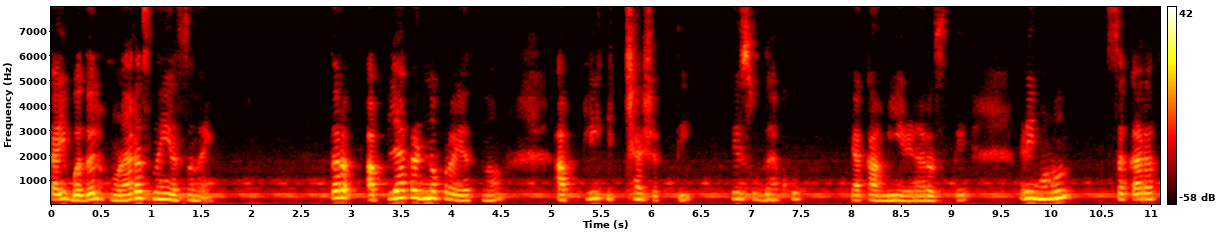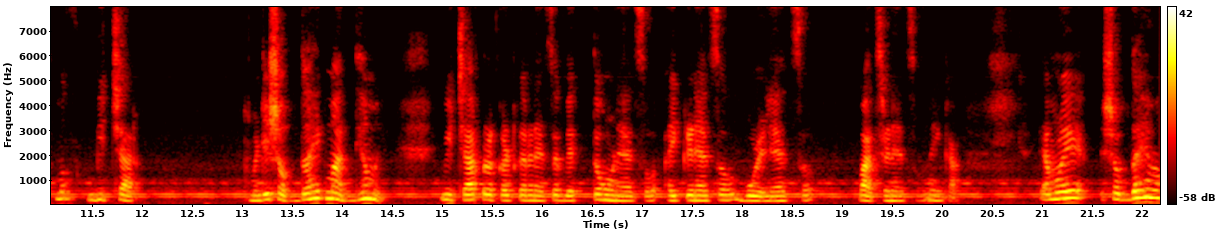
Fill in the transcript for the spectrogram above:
काही बदल होणारच नाही असं नाही. तर आपल्याकडनं प्रयत्न आपली इच्छाशक्ती हे सुद्धा खूप या कामी येणार असते. आणि म्हणून सकारात्मक विचार म्हणजे शब्द हे एक माध्यम आहे. विचार प्रकट करण्याचं व्यक्त होण्याचं ऐकण्याचं बोलण्याचं वाचण्याचं नाही का? त्यामुळे शब्द हे मग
